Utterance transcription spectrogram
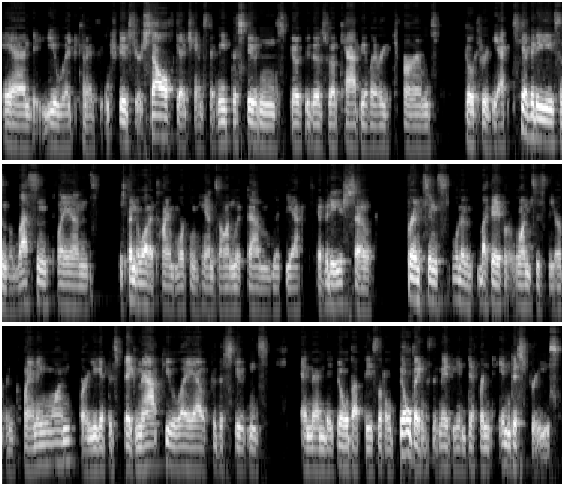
And you would kind of introduce yourself, get a chance to meet the students, go through those vocabulary terms, go through the activities and the lesson plans. You spend a lot of time working hands-on with them with the activities. So for instance, one of my favorite ones is the urban planning one, where you get this big map you lay out for the students, and then they build up these little buildings that may be in different industries,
